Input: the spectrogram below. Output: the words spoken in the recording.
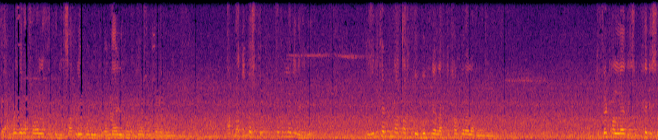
তো আমরা যারা পড়ালেখা করি চাকরি করি দোকানদারি করি কেউ সংসার করি আপনার তো ব্যস্ত ফেটের লাগে না যদি ফেট না থাকতো বুক না লাগতো খাম করা লাগবে তো ফেট আল্লাহ দিছে খেয়ে দিছে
